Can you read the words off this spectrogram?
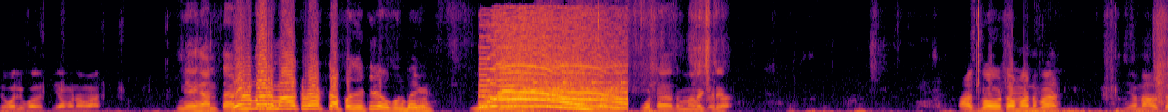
ದೋಲಿ ಮಾಡವ? ನೀ ಎಂತ ಮಾಕ್ರ ತಪ್ಪಾಗೈತ್ರಿ ಹೋಗೊಂಡ್ ಬರ್ರಿ ಊಟ ಅದ್ ಮಾಡಕ್ರಿ ಬಾ ಊಟ ಮಾಡ ಬಾ. ಏನ್ ಅದ್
